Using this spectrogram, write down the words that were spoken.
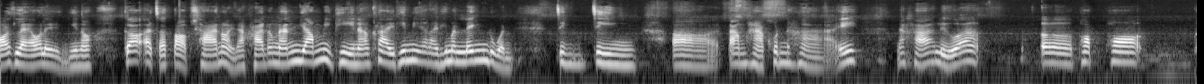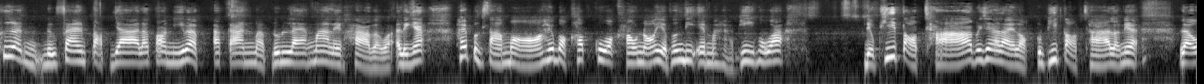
อร์สแล้วอะไรอย่างนี้เนาะก็อาจจะตอบช้าหน่อยนะคะ ดังนั้นย้ำอีกทีนะใครที่มีอะไรที่มันเร่งด่วนจริงๆตามหาคนหายนะคะ หรือว่าเออพอพอเพื่อนหรือแฟนปรับยาแล้วตอนนี้แบบอาการแบบรุนแรงมากเลยค่ะแบบว่าอะไรเงี้ยให้ปรึกษาหมอให้บอกครอบครัวเขาเนาะอย่าเพิ่งดีเอ็มมาหาพี่เพราะว่าเดี๋ยวพี่ตอบช้าไม่ใช่อะไรหรอกคือพี่ตอบช้าแล้วเนี่ยแล้ว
